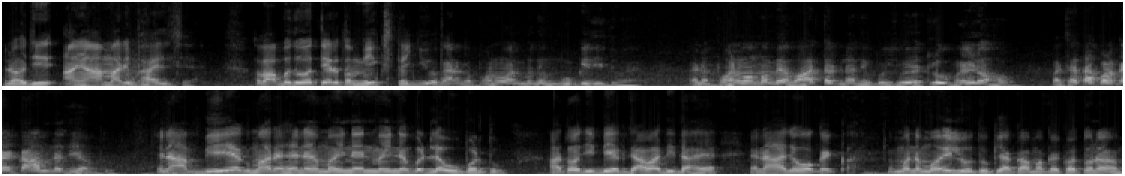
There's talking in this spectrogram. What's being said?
અને હજી અહીંયા આ મારી ફાઇલ છે. હવે આ બધું અત્યારે તો મિક્સ થઈ ગયું કારણ કે ભણવાનું બધું મૂકી દીધું હોય અને ભણવામાં મેં વાત જ નથી પૂછ્યું, એટલું ભણ્યો હોઉં, પણ છતાં પણ કાંઈ કામ નથી આવતું. એને આ બેગ મારે છે ને મહિને મહિને બદલાવવું પડતું. આ તો હજી બેગ જવા દીધા છે એને આ જોવો કંઈક મને મળ્યું હતું ક્યાંક આમાં કંઈક હતું ને,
